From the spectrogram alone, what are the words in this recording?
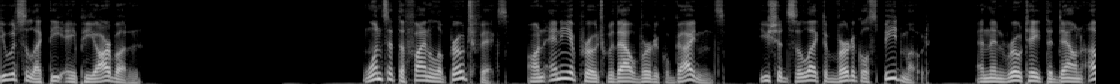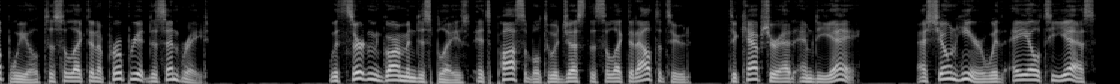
you would select the APR button. Once at the final approach fix, on any approach without vertical guidance, you should select vertical speed mode, and then rotate the down-up wheel to select an appropriate descent rate. With certain Garmin displays, it's possible to adjust the selected altitude to capture at MDA, as shown here with ALTS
